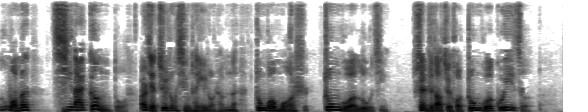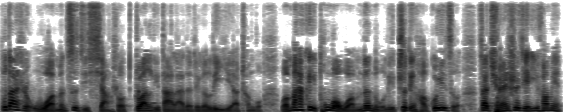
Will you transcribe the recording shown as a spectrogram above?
我们期待更多，而且最终形成一种什么呢？中国模式、中国路径，甚至到最后中国规则。不但是我们自己享受专利带来的这个利益啊成果，我们还可以通过我们的努力制定好规则，在全世界一方面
